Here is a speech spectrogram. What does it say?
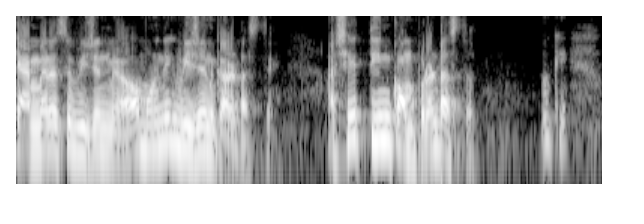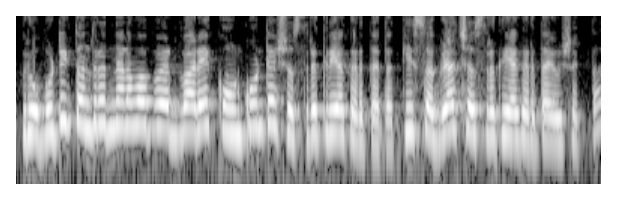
कॅमेराचं विजन मिळावं म्हणून एक विजन कार्ड असते. असे तीन कॉम्पोनंट असतात. ओके रोबोटिक तंत्रज्ञानाद्वारे कोणकोणत्या शस्त्रक्रिया करता येतात? की सगळ्याच शस्त्रक्रिया करता येऊ शकतात?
